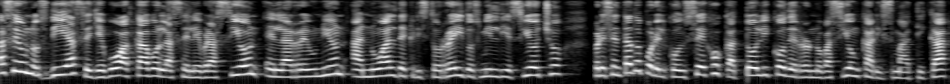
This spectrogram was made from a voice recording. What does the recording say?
Hace unos días se llevó a cabo la celebración en la reunión anual de Cristo Rey 2018, presentado por el Consejo Católico de Renovación Carismática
